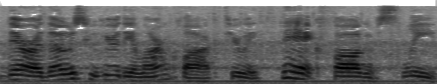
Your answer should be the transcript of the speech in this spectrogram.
there are those who hear the alarm clock through a thick fog of sleep,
